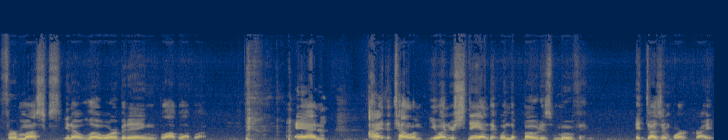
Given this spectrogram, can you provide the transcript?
for Musk's, you know, low orbiting, blah, blah, blah. and I had to tell him, you understand that when the boat is moving, it doesn't work, right?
